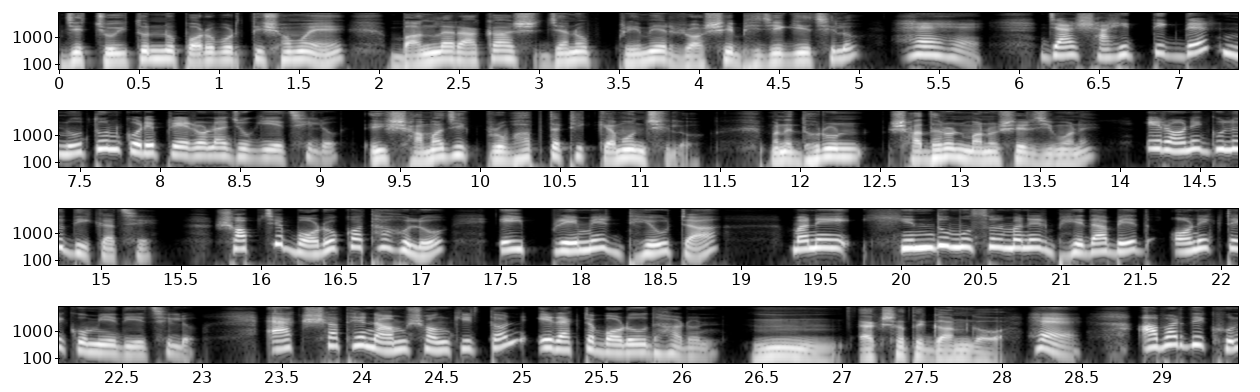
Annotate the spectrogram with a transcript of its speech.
যে চৈতন্য পরবর্তী সময়ে বাংলার আকাশ যেন প্রেমের রসে ভিজে গিয়েছিল? হ্যাঁ হ্যাঁ যার সাহিত্যিকদের নতুন করে প্রেরণা জুগিয়েছিল। এই সামাজিক প্রভাবটা ঠিক কেমন ছিল? মানে ধরুন সাধারণ মানুষের জীবনে? এর অনেকগুলো দিক আছে। সবচেয়ে বড় কথা হল এই প্রেমের ঢেউটা মানে হিন্দু মুসলমানের ভেদাভেদ অনেকটাই কমিয়ে দিয়েছিল। একসাথে নাম সংকীর্তন এর একটা বড় উদাহরণ। হুম একসাথে গান গাওয়া। হ্যাঁ আবার দেখুন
